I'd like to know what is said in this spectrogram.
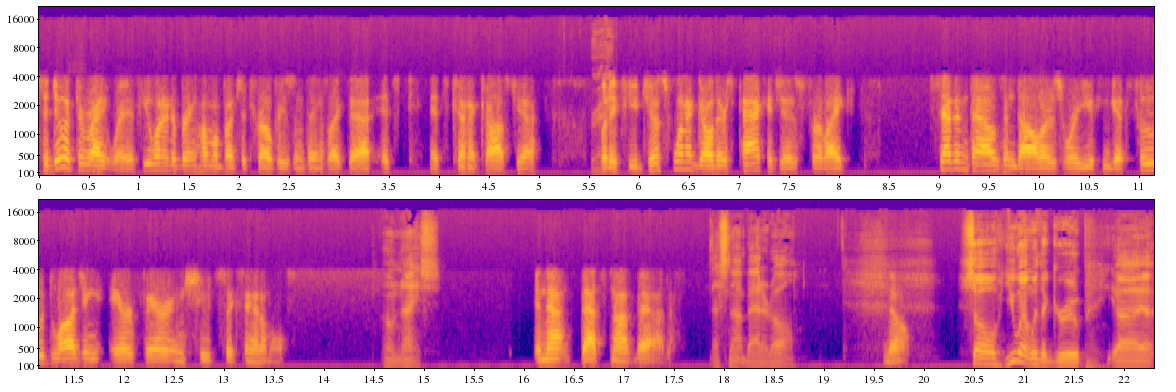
to do it the right way, if you wanted to bring home a bunch of trophies and things like that, it's it's going to cost you. Right. But if you just want to go, there's packages for like seven thousand dollars where you can get food, lodging, airfare, and shoot six animals. Oh, nice and that that's not bad. That's not bad at all. No. So you went with a group, uh,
